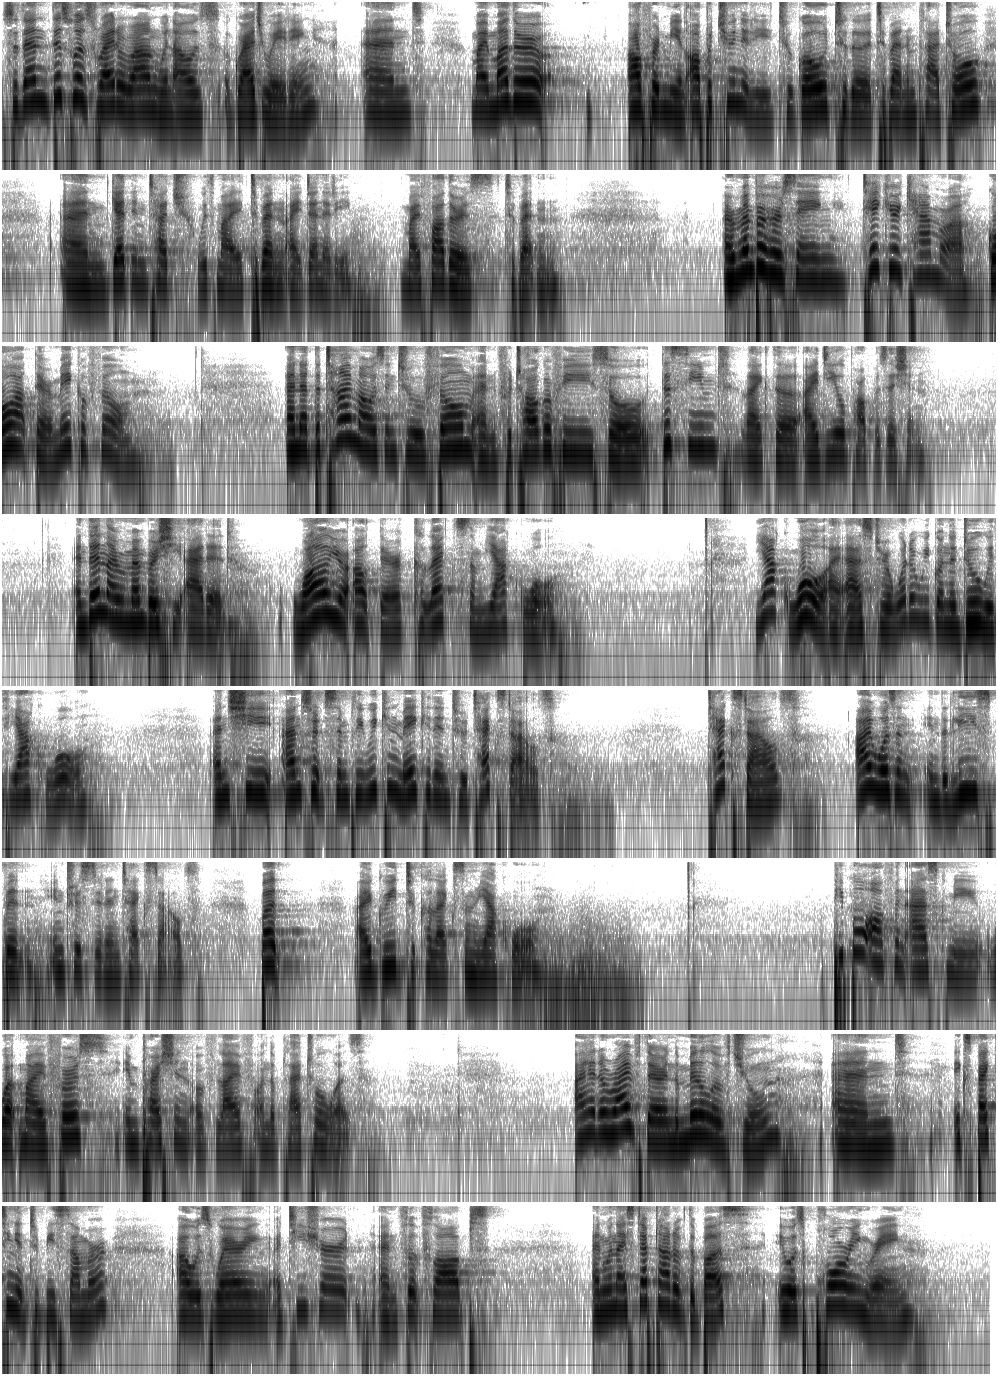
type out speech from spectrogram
So then, this was right around when I was graduating, and my mother offered me an opportunity to go to the Tibetan plateau and get in touch with my Tibetan identity. My father is Tibetan. I remember her saying, Take your camera, go out there, make a film. And at the time, I was into film and photography, so this seemed like the ideal proposition. And then I remember she added, While you're out there, collect some yak wool. Yak wool, I asked her, what are we going to do with yak wool? And she answered simply, We can make it into textiles textiles, I wasn't in the least bit interested in textiles, but I agreed to collect some yak wool. People often ask me what my first impression of life on the plateau was. I had arrived there in the middle of June and expecting it to be summer. I was wearing a t shirt and flip flops and when I stepped out of the bus, it was pouring rain.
